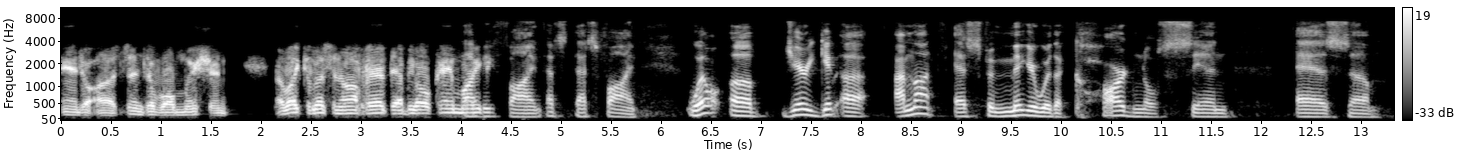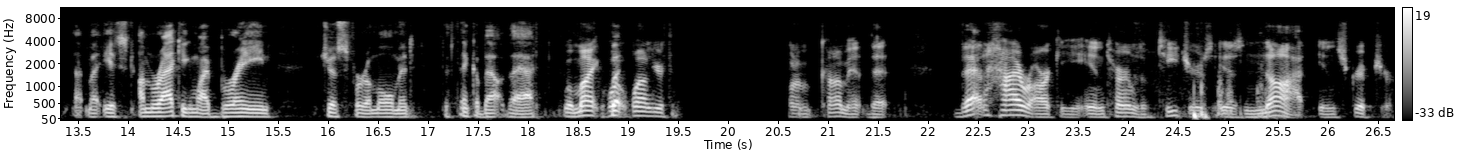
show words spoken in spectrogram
and uh, sins of omission. I'd like to listen off air. If that'd be okay, Mike. That'd be fine. That's that's fine. Well, uh, Jerry, give, uh, I'm not as familiar with a cardinal sin as um, it's. I'm racking my brain just for a moment to think about that. Well, Mike, but, while you're, th- I want to comment that that hierarchy in terms of teachers is not in Scripture.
